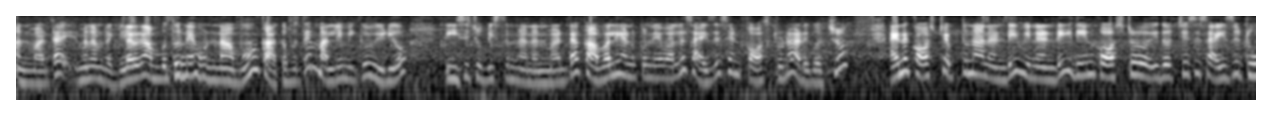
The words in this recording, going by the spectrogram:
అన్నమాట. మనం రెగ్యులర్గా అమ్ముతూనే ఉన్నాము. కాకపోతే మళ్ళీ మీకు వీడియో తీసి చూపిస్తున్నాను అనమాట కావాలి అనుకునే వాళ్ళు సైజెస్ అండ్ కాస్ట్ కూడా అడగొచ్చు. అయినా కాస్ట్ చెప్తున్నానండి వినండి. అండి. దీని కాస్ట్ ఇది వచ్చేసి సైజు టూ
